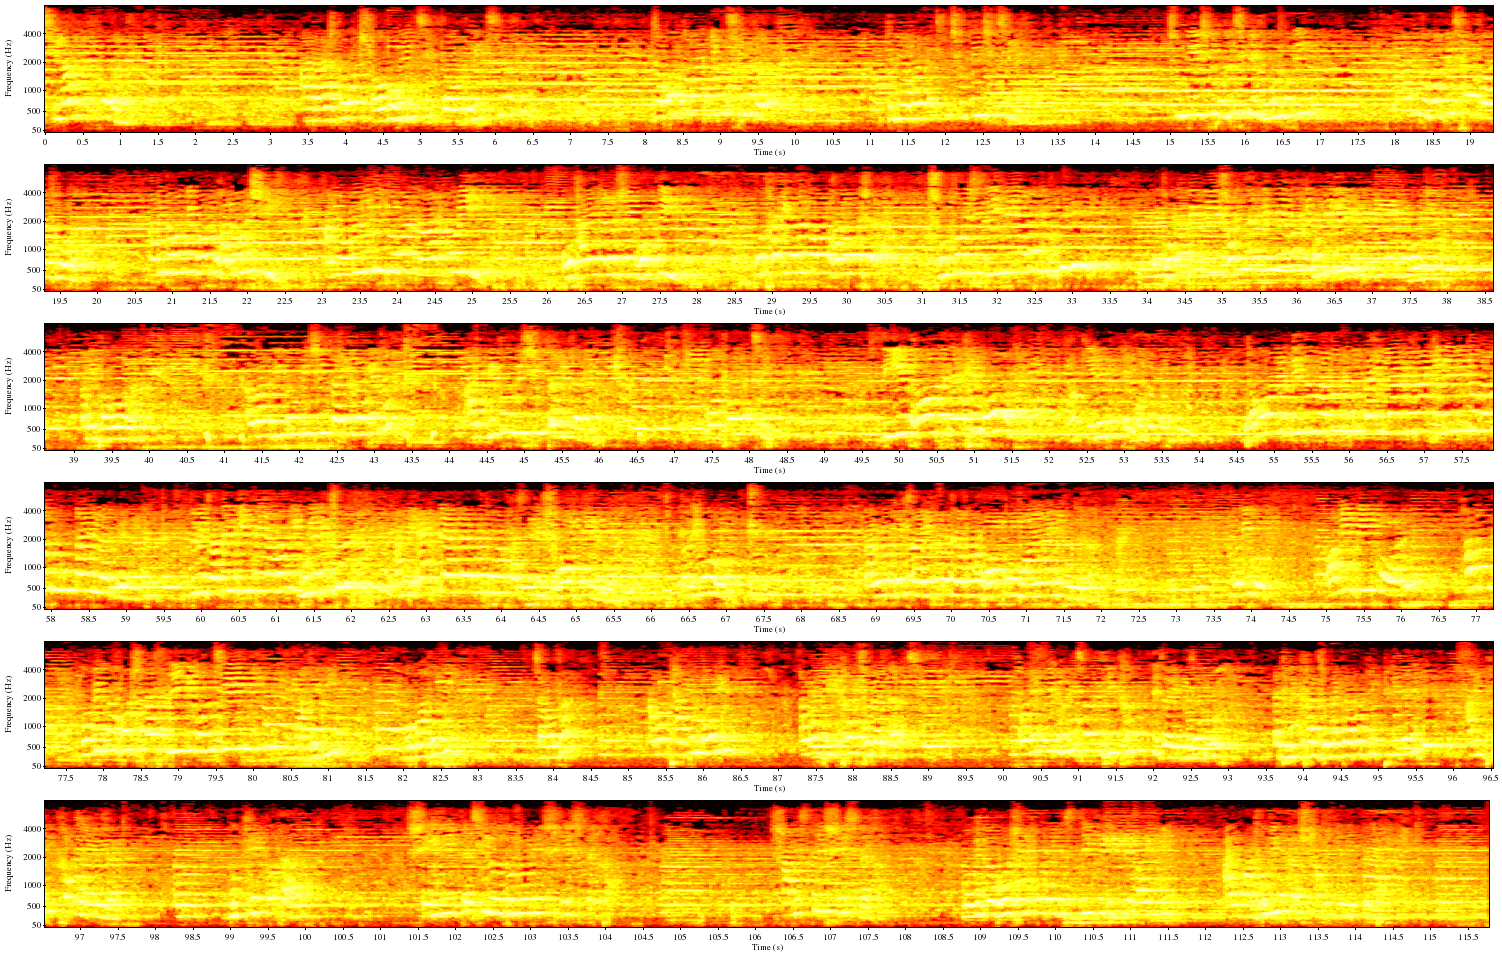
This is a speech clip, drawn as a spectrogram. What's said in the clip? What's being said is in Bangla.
ছিলাম আর আজ হয়েছে। পদ হয়েছে। যখন তুমি আমার কাছে ছুটে এসেছিলে। ছুটে এসে বলেছিলে মৌধুরী যাও না আমার ঠাকুর ভাই আমার ভিক্ষার ছোড়ার কাজ অনেকদিন হয়েছে আমি ভিক্ষা করতে যাইনি জানো। ভিক্ষার ছোড়াটা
